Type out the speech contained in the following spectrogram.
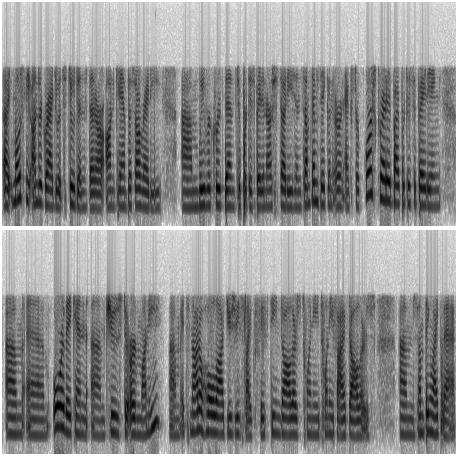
uh, mostly undergraduate students that are on campus already. Um, we recruit them to participate in our studies, and sometimes they can earn extra course credit by participating, um, um, or they can um, choose to earn money. Um, it's not a whole lot. Usually, it's like fifteen dollars, twenty, twenty-five dollars, um, something like that.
